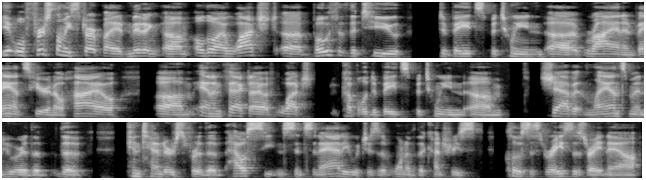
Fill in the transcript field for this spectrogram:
Yeah, well, first let me start by admitting, um, although I watched uh, both of the two debates between uh, Ryan and Vance here in Ohio. Um, and in fact, I watched a couple of debates between um, Chabot and Landsman, who are the the contenders for the House seat in Cincinnati, which is one of the country's closest races right now.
